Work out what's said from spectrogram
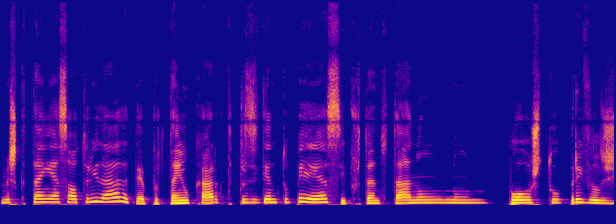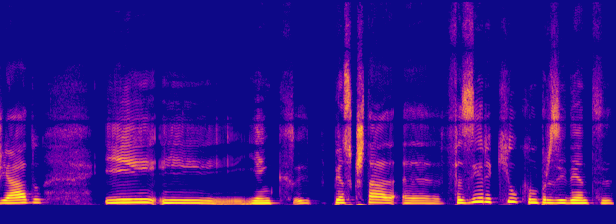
mas que tem essa autoridade, até porque tem o cargo de presidente do PS e, portanto, está num, num posto privilegiado e, e, e, em que penso que está a fazer aquilo que um presidente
